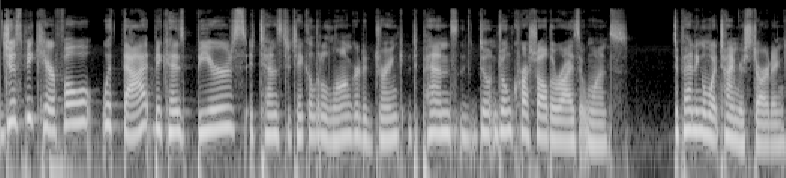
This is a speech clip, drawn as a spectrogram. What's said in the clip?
Just be careful with that because beers it tends to take a little longer to drink. It depends. Don't don't crush all the ryes at once. Depending on what time you're starting.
